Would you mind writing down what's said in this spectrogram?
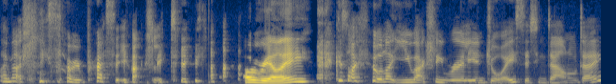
I'm actually so impressed that you actually do that. Oh, really? Because I feel like you actually really enjoy sitting down all day.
